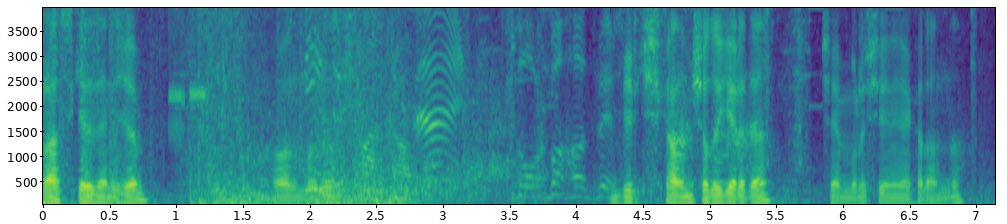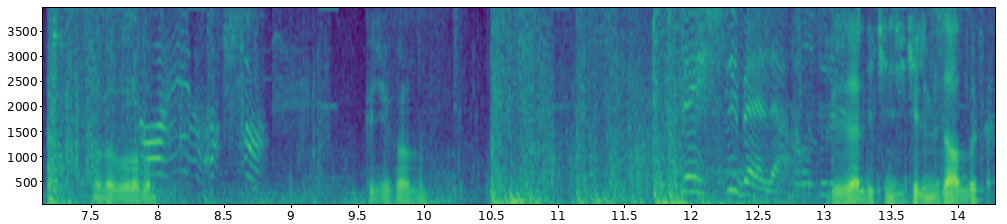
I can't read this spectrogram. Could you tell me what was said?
rastgele deneyeceğim. Olmadı. Bir kişi kalmış o da geride. Chamber'ın şeyine yakalandı. Bunu da vuralım. Gıcık oldum. Beşli bela. Güzel ikinci kilimizi aldık.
